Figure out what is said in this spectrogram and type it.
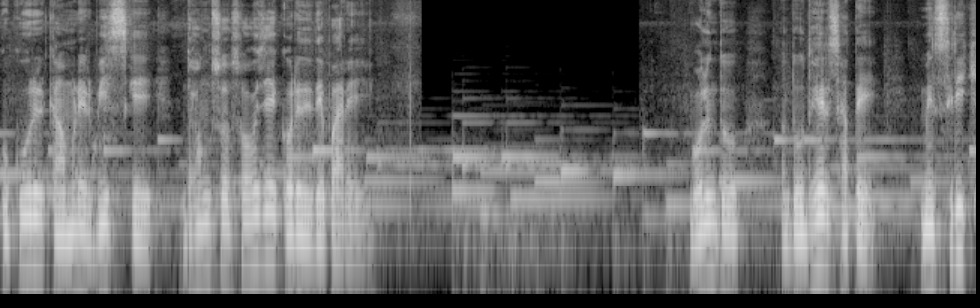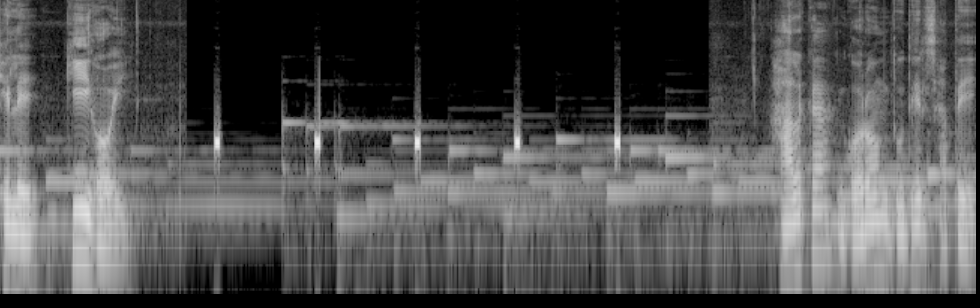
কুকুরের কামড়ের বিষকে ধ্বংস সহজে করে দিতে পারে। বলুন তো, দুধের সাথে মিশ্রি খেলে কি হয়? হালকা গরম দুধের সাথে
